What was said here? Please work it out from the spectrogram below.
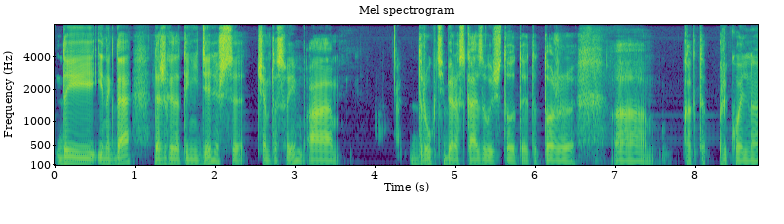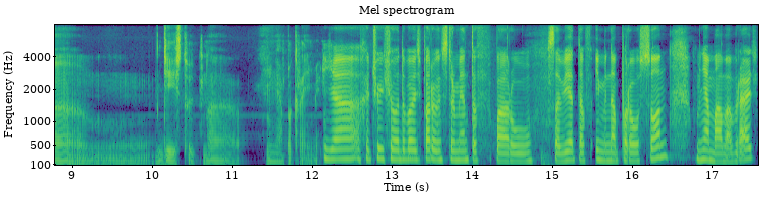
Да и иногда, даже когда ты не делишься чем-то своим, а друг тебе рассказывает что-то, это тоже э, как-то прикольно действует на меня, по крайней мере. Я хочу еще добавить пару инструментов, пару советов именно про сон. У меня мама врач.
